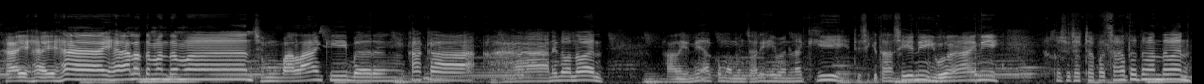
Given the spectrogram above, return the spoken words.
Hai hai hai. Halo teman-teman. Jumpa lagi bareng kakak. Nah ini teman-teman Kali ini aku mau mencari hewan lagi Di sekitar sini. Wah ini Aku sudah dapat satu teman-teman.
